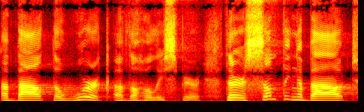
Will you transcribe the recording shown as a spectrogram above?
about the work of the Holy Spirit. There is something about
